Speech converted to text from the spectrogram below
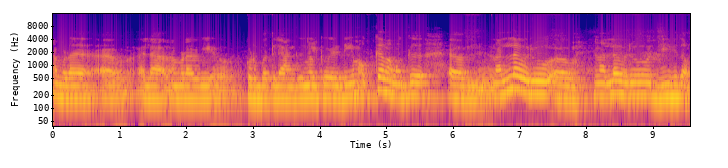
നമ്മുടെ എല്ലാ നമ്മുടെ കുടുംബത്തിലെ അംഗങ്ങൾക്ക് വേണ്ടിയും ഒക്കെ നമുക്ക് നല്ല ഒരു നല്ല ഒരു ജീവിതം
